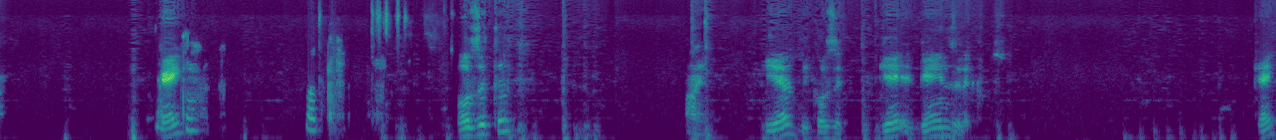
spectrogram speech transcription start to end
ion. Okay? okay. Positive ion here because it, ga it gains electrons. Okay?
